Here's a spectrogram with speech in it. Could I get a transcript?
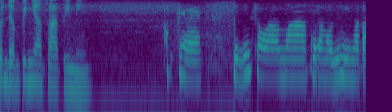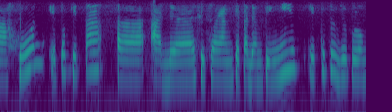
pendampingnya saat ini? Oke, jadi selama kurang lebih lima tahun itu kita uh, ada siswa yang kita dampingi itu 74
